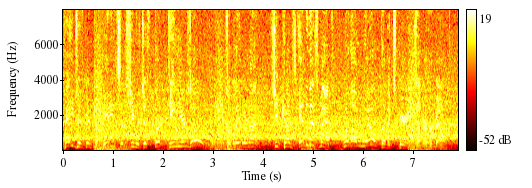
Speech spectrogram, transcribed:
Paige has been competing since she was just 13 years old. So believe it or not, she comes into this match with a wealth of experience under her belt.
